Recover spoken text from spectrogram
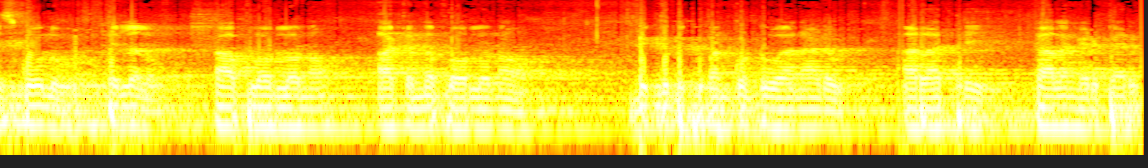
ఈ స్కూలు పిల్లలు ఆ ఫ్లోర్లోనో ఆ కింద ఫ్లోర్లోనో బిక్కు బిక్కు పనుకుంటూ ఆనాడు ఆ రాత్రి కాలం గడిపారు.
